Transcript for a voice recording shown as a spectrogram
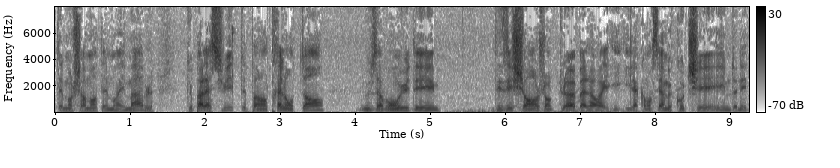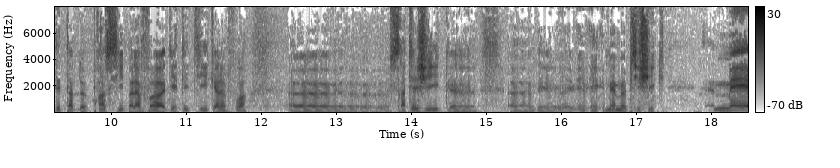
tellement charmant, tellement aimable, que par la suite, pendant très longtemps, nous avons eu des, des échanges dans le club. Alors, il, a commencé à me coacher, il me donnait des tas de principes, à la fois diététiques, à la fois euh, stratégiques, euh, euh, et, même psychiques. Mais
